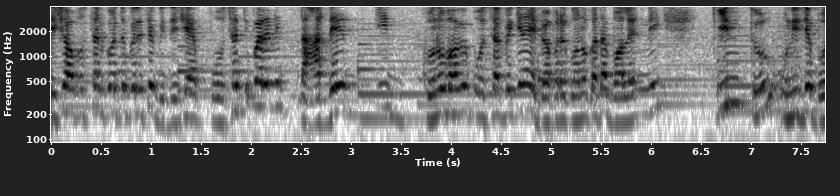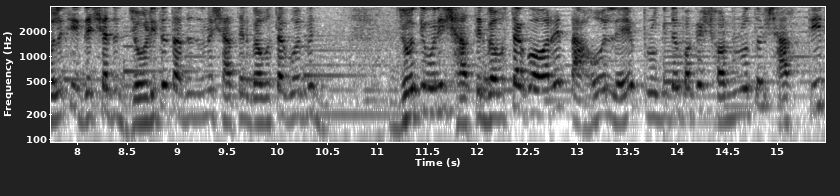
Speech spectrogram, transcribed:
দেশে অবস্থান করতে পেরেছে, বিদেশে পৌঁছাতে পারেনি, তাদের কি কোনোভাবে পৌঁছাবে কিনা এই ব্যাপারে কোনো কথা বলেননি। কিন্তু উনি যে বলেছে, এদের সাথে জড়িত, তাদের জন্য স্বাস্থ্যের ব্যবস্থা করবে যদি উনি শাস্তির ব্যবস্থা করে তাহলে প্রকৃতপক্ষে সর্বপ্রথম শাস্তির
